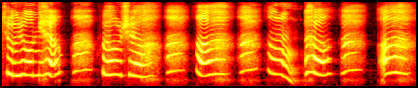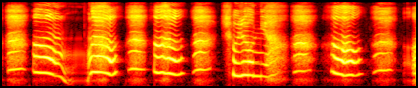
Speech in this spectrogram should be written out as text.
求求你，不要这样！啊嗯啊啊嗯啊啊求求你啊啊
